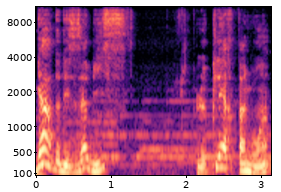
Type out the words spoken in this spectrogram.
Garde des Abysses. Le Clair Pingouin.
